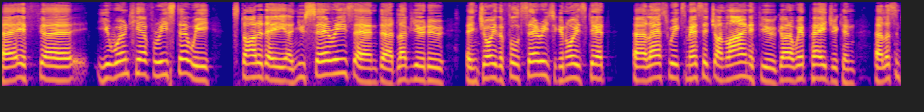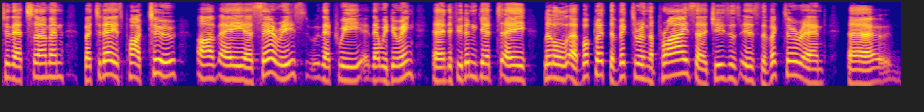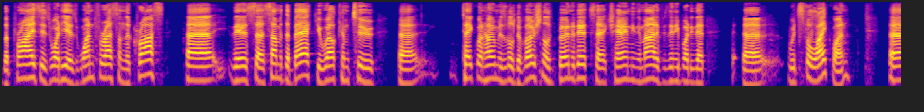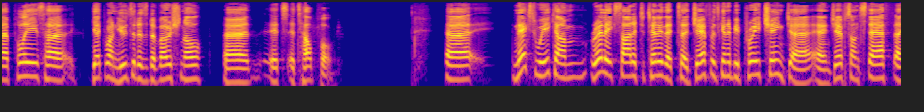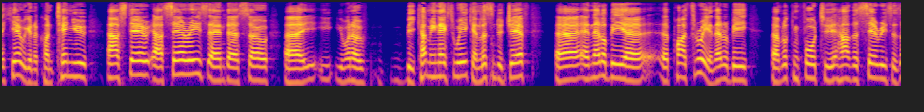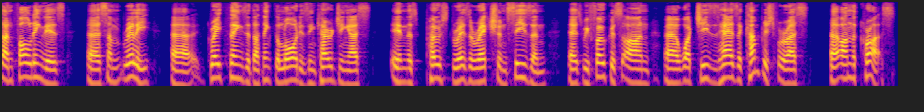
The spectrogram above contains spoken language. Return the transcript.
Uh, if uh, you weren't here for Easter, we started a, a new series, and uh, I'd love you to enjoy the full series. You can always get uh, last week's message online. If you go to our webpage, you can uh, listen to that sermon. But today is part two of a, a, series that we that we're doing. And if you didn't get a little uh, booklet, the victor and the prize, Jesus is the victor, and the prize is what he has won for us on the cross. Uh, there's uh, some at the back. You're welcome to uh, take one home as a little devotional. Bernadette's actually handing them out if there's anybody that uh, would still like one. Please get one. Use it as a devotional. it's it's helpful. next week, I'm really excited to tell you that Jeff is going to be preaching, and Jeff's on staff here. We're going to continue our, our series, and so uh, you, you want to be coming next week and listen to Jeff, uh, and that'll be uh, part three, and that'll be I'm looking forward to how the series is unfolding. There's uh, some really uh, great things that I think the Lord is encouraging us in this post-resurrection season as we focus on uh, what Jesus has accomplished for us on the cross.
